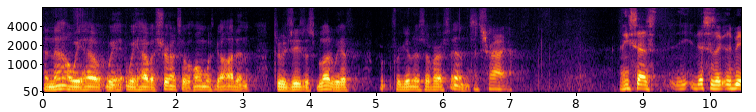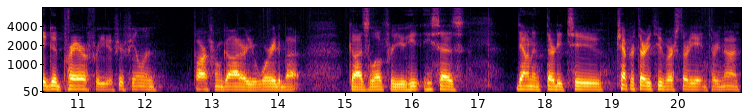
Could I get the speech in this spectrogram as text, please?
And now we have, we, we have assurance of home with God, and through Jesus' blood, we have forgiveness of our sins. That's right. And he says, this is be a good prayer for you if you're feeling far from God or you're worried about God's love for you. He, he says down in 32, chapter 32, verse 38 and 39,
